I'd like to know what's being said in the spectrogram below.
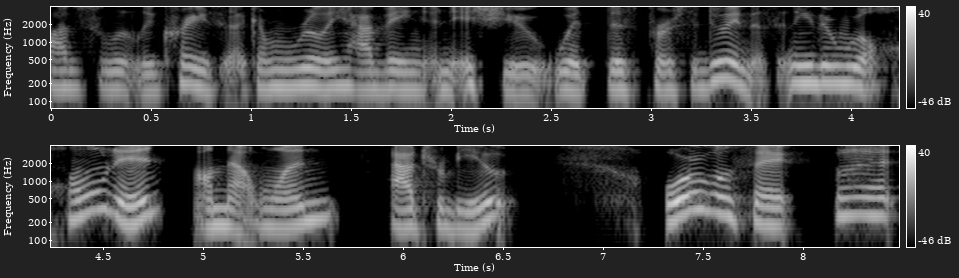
absolutely crazy. Like I'm really having an issue with this person doing this. And either we'll hone in on that one attribute, or we'll say, but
